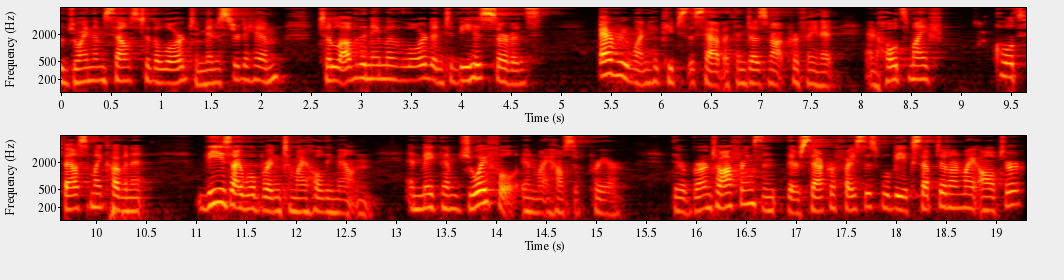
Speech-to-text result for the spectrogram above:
who join themselves to the Lord to minister to him, to love the name of the Lord and to be his servants, everyone who keeps the Sabbath and does not profane it and holds my holds fast my covenant these I will bring to my holy mountain and make them joyful in my house of prayer. Their burnt offerings and their sacrifices will be accepted on my altar,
